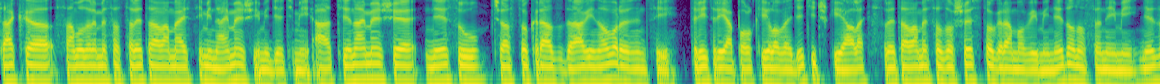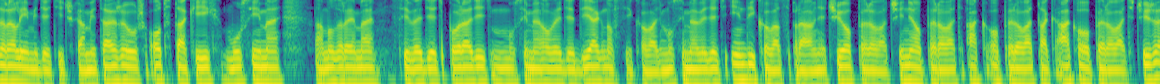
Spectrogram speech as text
tak e, samozrejme sa stretávame aj s tými najmenšími deťmi. A tie najmenšie nie sú častokrát zdraví novorodenci, 3-3,5 kilové detičky, ale stretávame sa so 600 gramovými, nedonosenými, nezrelými detičkami, takže už od takých musíme samozrejme si vedieť poradiť, musíme ho vedieť diagnostikovať, musíme vedieť indikovať správne, či operovať, či neoperovať, ak operovať, tak ako operovať. Čiže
